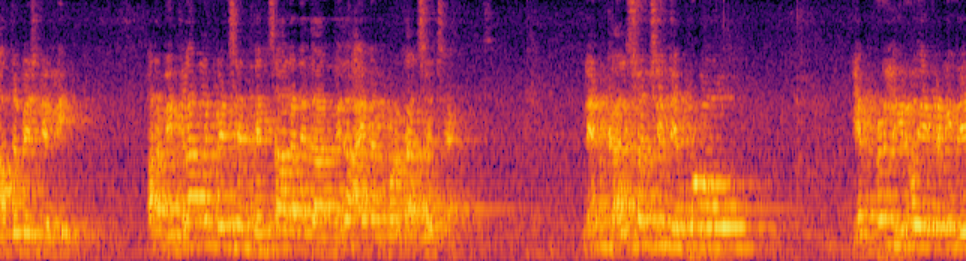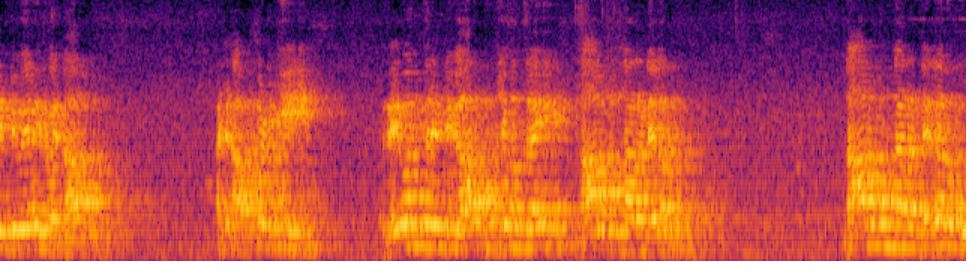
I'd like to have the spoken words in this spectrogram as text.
ఆంధ్రప్రదేశ్కి వెళ్ళి మన వికలాంగుల పెన్షన్ పెంచాలనే దాని మీద ఆయన కూడా కలిసి వచ్చాను నేను కలిసి వచ్చింది ఎప్పుడు? ఏప్రిల్ ఇరవై ఒకటి రెండు వేల ఇరవై నాలుగు. అంటే అప్పటికి రేవంత్ రెడ్డి గారు ముఖ్యమంత్రి అయి నాలుగున్నర నెలలు. నాలుగున్నర నెలలకు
